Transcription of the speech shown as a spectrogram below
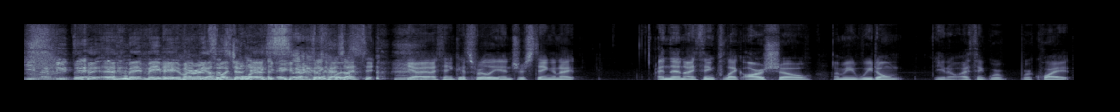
if you did. May- maybe it might be a Ignorance bunch of bliss. hate. Ignorance is because I bliss. think yeah, I think it's really interesting, and I and then I think like our show. I mean, we don't, you know, I think we're we're quite,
